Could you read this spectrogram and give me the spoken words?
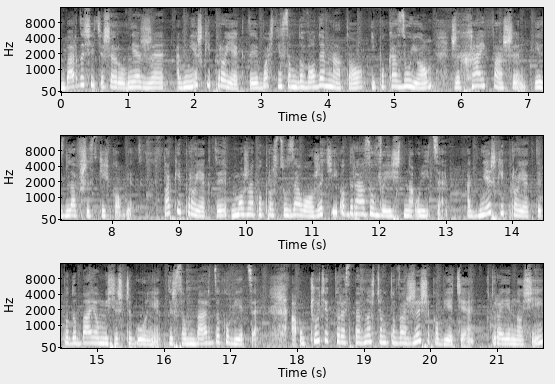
Bardzo się cieszę również, że Agnieszki projekty właśnie są dowodem na to i pokazują, że high fashion jest dla wszystkich kobiet. Takie projekty można po prostu założyć i od razu wyjść na ulicę. Agnieszki projekty podobają mi się szczególnie, gdyż są bardzo kobiece, a uczucie, które z pewnością towarzyszy kobiecie, która je nosi,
